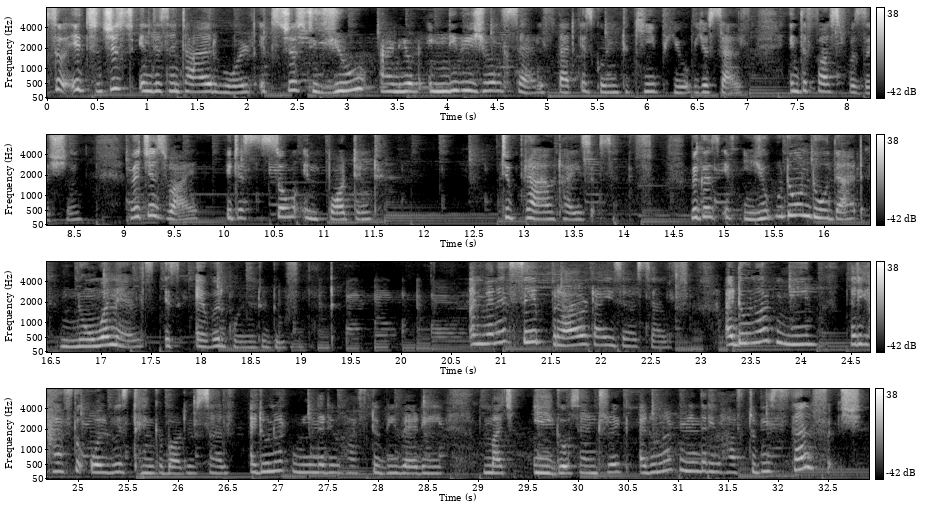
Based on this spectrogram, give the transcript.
So it's just in this entire world it's just you and your individual self that is going to keep you yourself in the first position which is why it is so important to prioritize yourself. Because if you don't do that no one else is ever going to do for that. And when I say prioritize yourself, I do not mean that you have to always think about yourself. I do not mean that you have to be very much egocentric. I do not mean that you have to be selfish.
